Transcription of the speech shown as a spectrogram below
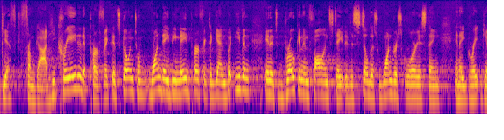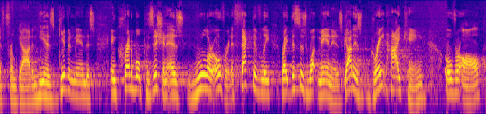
gift from God. He created it perfect. It's going to one day be made perfect again, but even in its broken and fallen state, it is still this wondrous, glorious thing and a great gift from God. And He has given man this incredible position as ruler over it. Effectively, right, this is what man is God is great high king over all,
